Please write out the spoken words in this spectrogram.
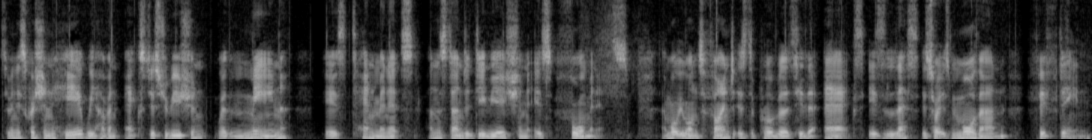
So in this question here, we have an x distribution where the mean is 10 minutes and the standard deviation is 4 minutes. And what we want to find is the probability that x is less, sorry, is more than 15.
